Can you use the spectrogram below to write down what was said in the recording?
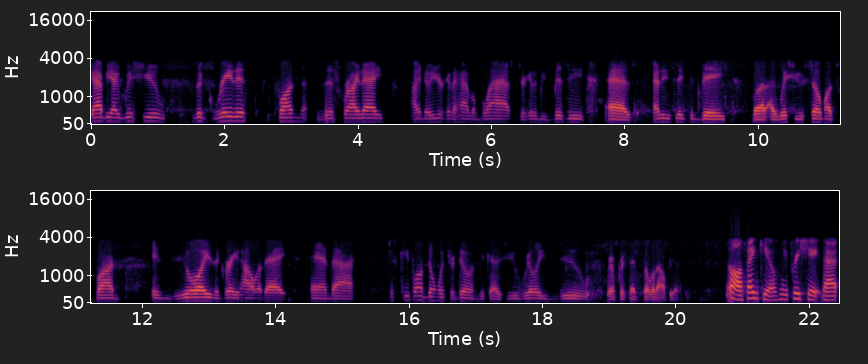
Gabby, I wish you the greatest fun this Friday. I know you're going to have a blast. You're going to be busy as anything can be, but I wish you so much fun. Enjoy the great holiday and uh, just keep on doing what you're doing because you really do represent Philadelphia. Oh, thank you. We appreciate that.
